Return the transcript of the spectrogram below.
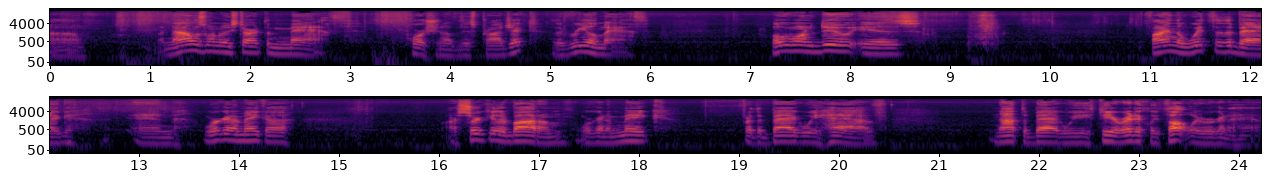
Um, but now is when we start the math portion of this project, the real math. What we want to do is find the width of the bag and we're going to make a our circular bottom we're going to make for the bag we have not the bag we theoretically thought we were going to have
